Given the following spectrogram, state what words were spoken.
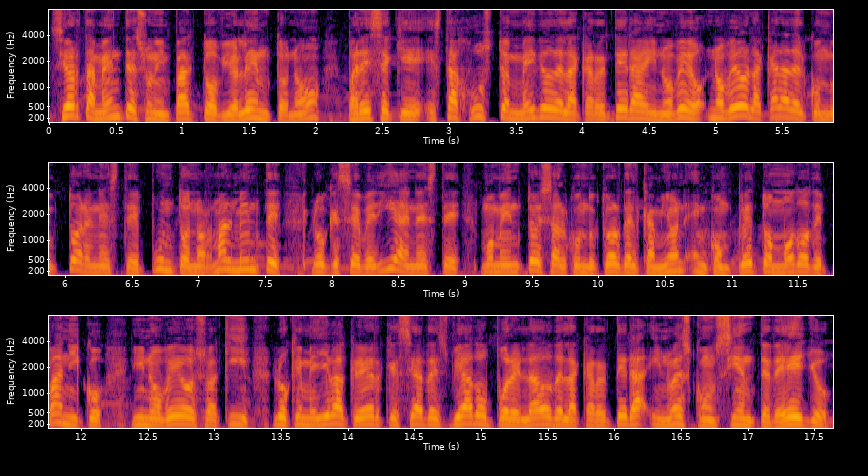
Ciertamente es un impacto violento, ¿no? Parece que está justo en medio de la carretera y no veo, no veo la cara del conductor en este punto. Normalmente lo que se vería en este momento es al conductor del camión en completo modo de pánico y no veo eso aquí, lo que me lleva a creer que se ha desviado por el lado de la carretera y no es consciente de ello.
